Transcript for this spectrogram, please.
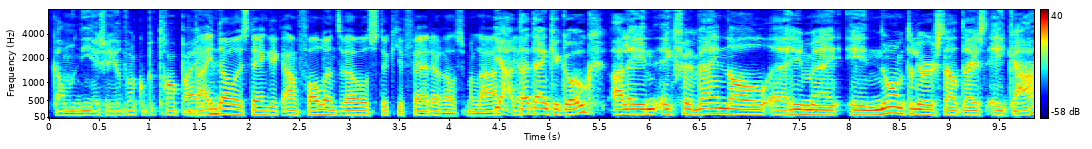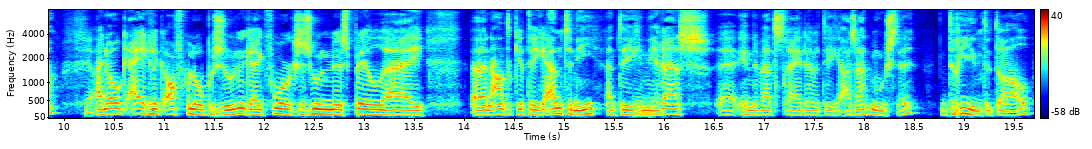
kan niet eens heel druk op de trap eigenlijk. Wijndal is denk ik aanvallend wel een stukje verder als Malasia. Ja, dat denk ik ook. Alleen ik vind Wijndal heeft mij enorm teleurgesteld tijdens het EK. En ook eigenlijk afgelopen seizoen. Kijk, vorig seizoen eh, speelde hij een aantal keer tegen Anthony en tegen Neres in de wedstrijden we tegen AZ moesten. Drie in totaal.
